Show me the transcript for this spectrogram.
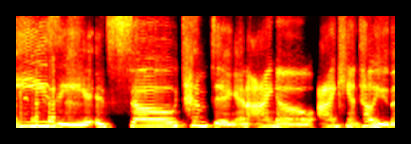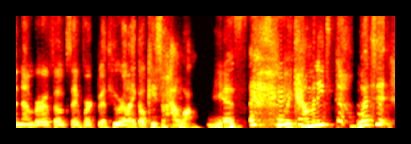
easy. It's so tempting. And I know I can't tell you the number of folks I've worked with who are like, okay, so how long? Yes. like how many, what's it,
